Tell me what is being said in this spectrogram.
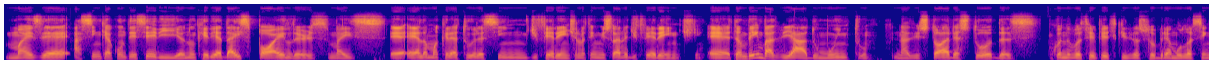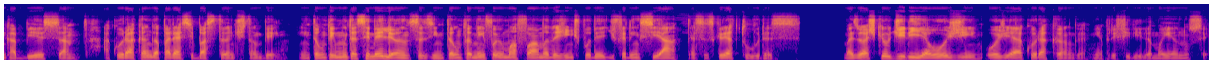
mas é assim que aconteceria. Eu não queria dar spoilers, mas é, ela é uma criatura assim diferente diferente, ela tem uma história diferente. É também baseado muito nas histórias todas, quando você pesquisa sobre a mula sem cabeça, a curacanga aparece bastante também. Então tem muitas semelhanças, então também foi uma forma da gente poder diferenciar essas criaturas. Mas eu acho que eu diria, hoje, hoje é a Curacanga, minha preferida, amanhã eu não sei.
